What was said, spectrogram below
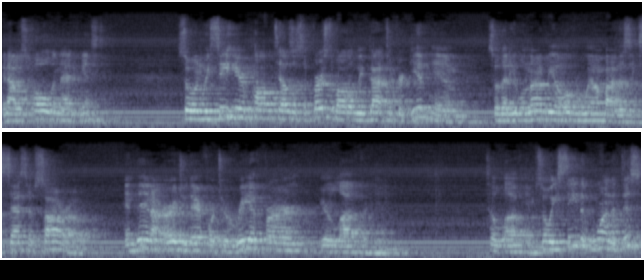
and I was holding that against him. So when we see here, Paul tells us that first of all that we've got to forgive him so that he will not be overwhelmed by this excessive sorrow. And then I urge you, therefore, to reaffirm your love for him. To love him. So we see that one, that this,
